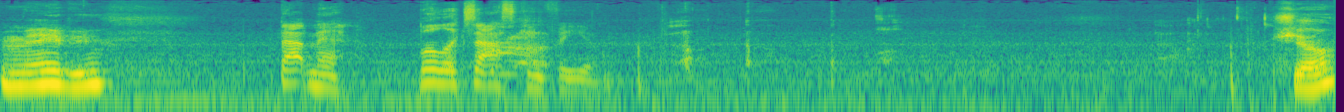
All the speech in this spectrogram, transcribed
Maybe. Batman, Bullock's asking for you. Sure.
